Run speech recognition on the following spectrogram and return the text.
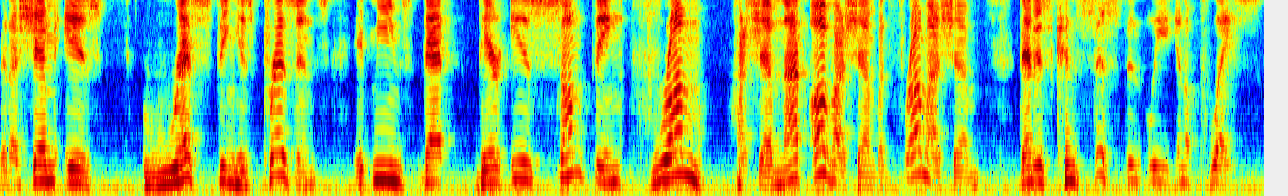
that Hashem is resting his presence. It means that there is something from Hashem, not of Hashem, but from Hashem, that is consistently in a place.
